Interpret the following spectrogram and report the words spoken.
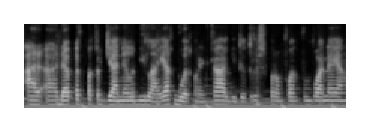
uh, uh, dapat pekerjaan yang lebih layak buat mereka gitu? Terus perempuan-perempuannya yang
